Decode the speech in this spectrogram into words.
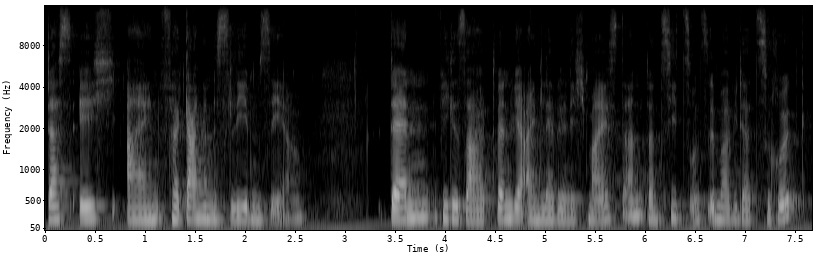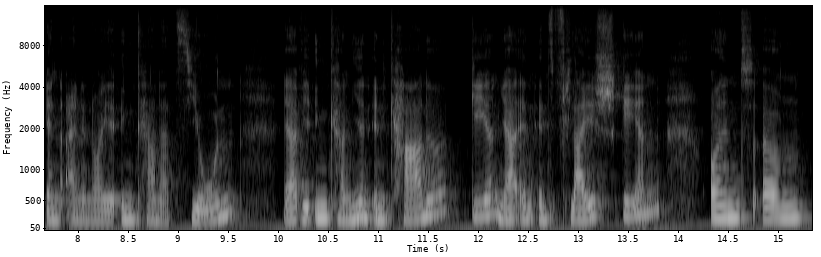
dass ich ein vergangenes Leben sehe. Denn, wie gesagt, wenn wir ein Level nicht meistern, dann zieht es uns immer wieder zurück in eine neue Inkarnation. Ja, wir inkarnieren, in Karne gehen, ja, in, ins Fleisch gehen. Und ähm,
